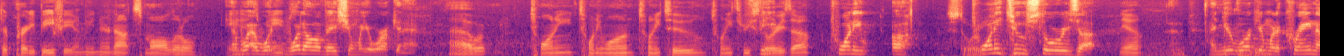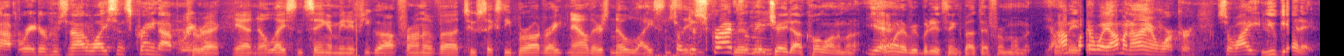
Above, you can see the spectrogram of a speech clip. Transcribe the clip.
they're pretty beefy. I mean, they're not small little. And what, eight-inch what, beams. what elevation were you working at? Uh, we're 20, 21, 22, 23 stories up. 20, uh, Stories. 22 stories up. Yeah, And you're working with a crane operator who's not a licensed crane operator. correct. Yeah, no licensing. I mean, if you go out front of uh, 260 Broad right now, there's no licensing. So describe for me. J Doc, hold on a minute. Yeah. I want everybody to think about that for a moment. Yeah, I I'm, mean, by the way, I'm an iron worker, so I. you get it.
